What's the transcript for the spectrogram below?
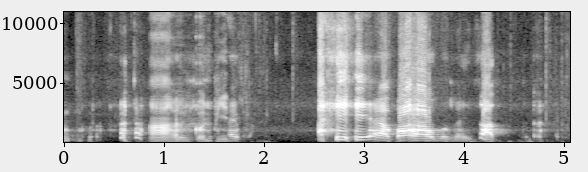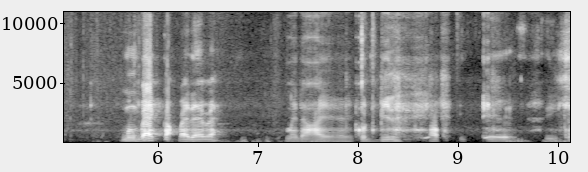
มอ่าเฮ้ยกดผิด ไอ้เหี้ยพ่อมึงไอ้สัตว์มึงแบ็กกลับไปได้ไหมไม่ได้กดผิด ครับเอซีเค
